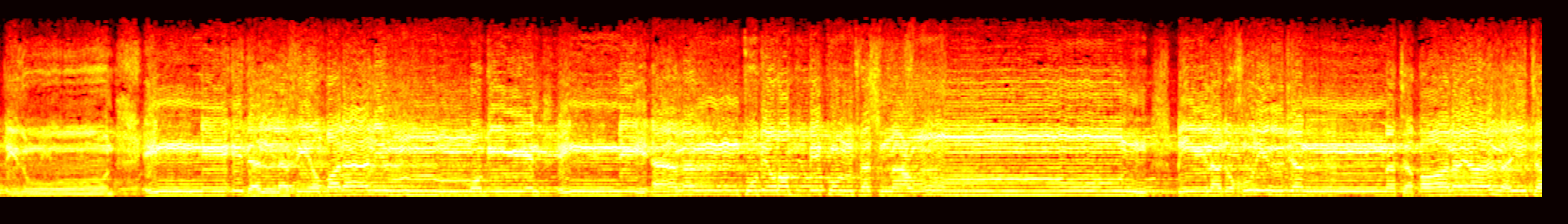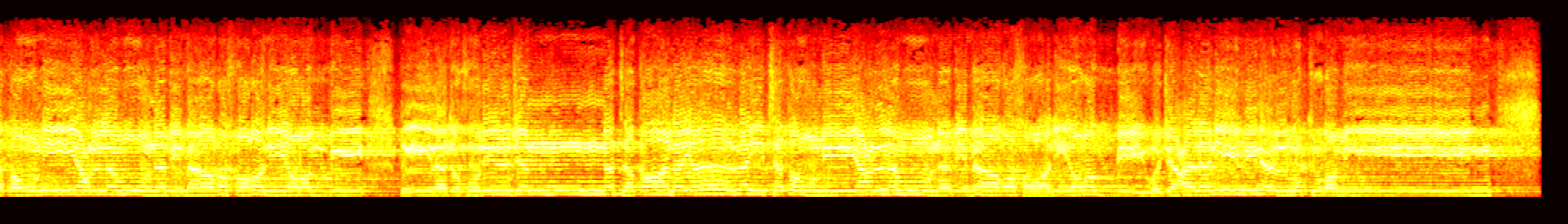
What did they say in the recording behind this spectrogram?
ينقذون. إني إذا لفي ضلال مبين. بربكم فاسمعون. قيل ادخل الجنة. قال يا ليت قومي يعلمون بما غفر لي ربي. قيل ادخل الجنة. قال يا ليت قومي يعلمون بما غفر لي ربي وجعلني من المكرمين.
